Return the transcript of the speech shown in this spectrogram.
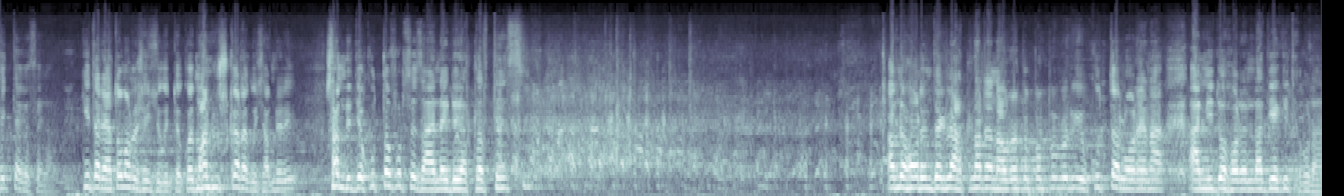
সিটটা গেছে গা। কি তার এত মানুষ হয়েছে কইতে? কয়, মানুষ কারা কই সামনে রে সামনে দিয়ে কুত্তা পড়ছে, যায় না এটা আত লাড়তে আছে। আপনি হরেন দেখলে হাত লাটে না, ওরা তো কুত্তা লড়ে না আমি তো হরেন না, দিয়ে কি থাকুরা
